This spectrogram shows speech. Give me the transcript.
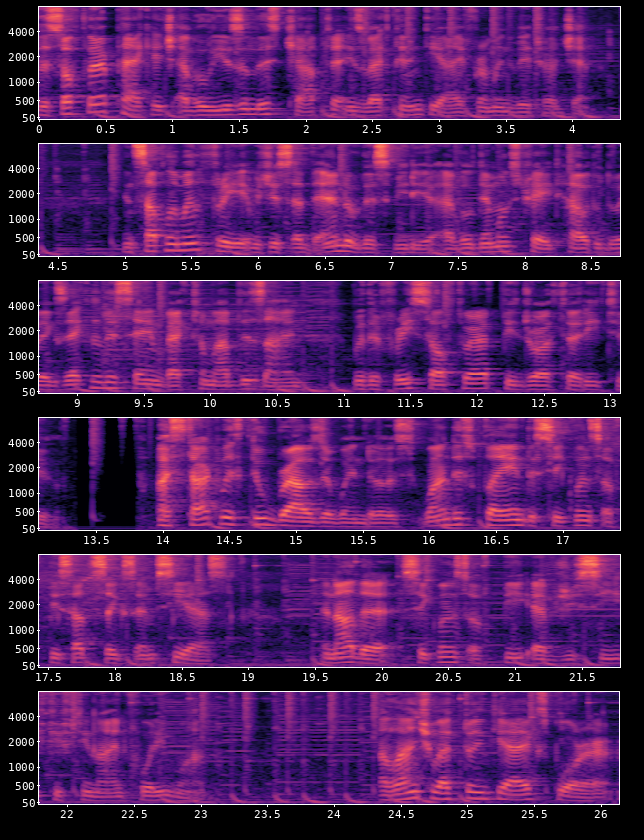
The software package I will use in this chapter is VectorNTI from Invitrogen. In supplement 3, which is at the end of this video, I will demonstrate how to do exactly the same vector map design with the free software pdraw32. I start with two browser windows, one displaying the sequence of PSAT6 MCS, another sequence of PFGC5941. I launch VectorNTI Explorer,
